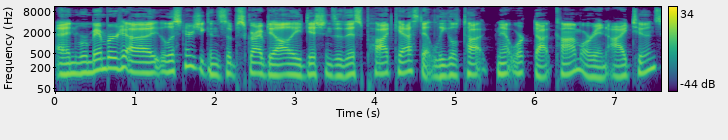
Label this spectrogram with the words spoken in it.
And remember, uh, listeners, you can subscribe to all the editions of this podcast at LegalTalkNetwork.com or in iTunes.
